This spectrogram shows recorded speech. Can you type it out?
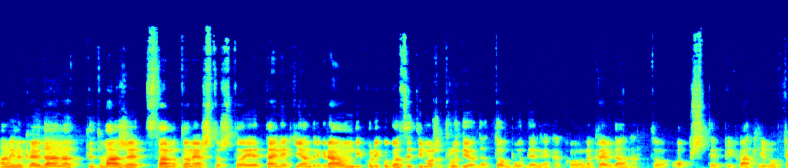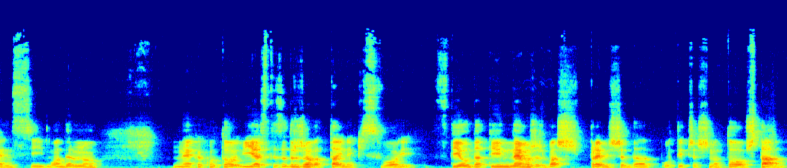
Ali na kraju dana tetovaža je stvarno to nešto što je taj neki underground i koliko god se ti može trudio da to bude nekako na kraju dana to opšte prihvatljivo, fancy, moderno, nekako to jeste, zadržava taj neki svoj stil da ti ne možeš baš previše da utičeš na to šta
